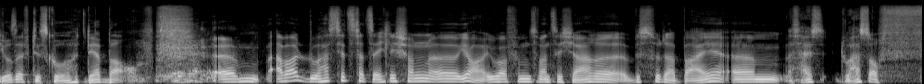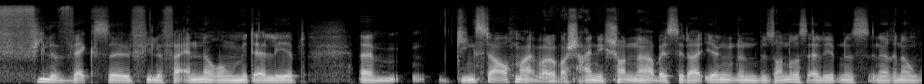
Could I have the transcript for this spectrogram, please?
Josef Disco, der Baum. ähm, aber du hast jetzt tatsächlich schon, äh, ja, über 25 Jahre bist du dabei. Ähm, das heißt, du hast auch viele Wechsel, viele Veränderungen miterlebt. Ähm, Ging es da auch mal, oder wahrscheinlich schon, ne? aber ist dir da irgendein besonderes Erlebnis in Erinnerung,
